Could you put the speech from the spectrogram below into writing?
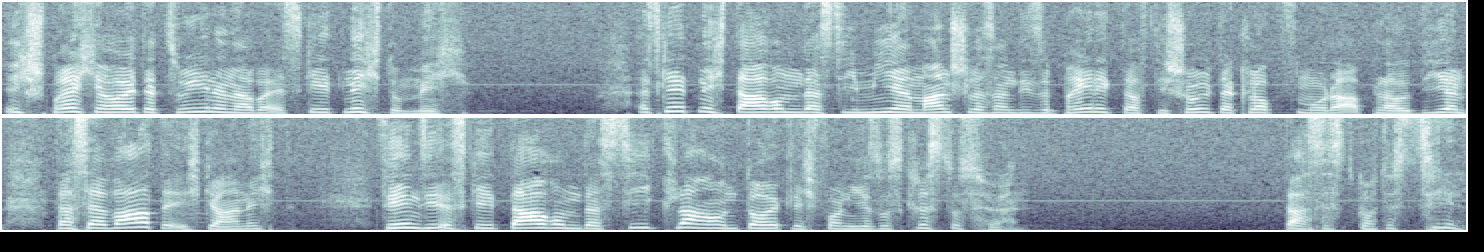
Ich spreche heute zu Ihnen, aber es geht nicht um mich. Es geht nicht darum, dass Sie mir im Anschluss an diese Predigt auf die Schulter klopfen oder applaudieren. Das erwarte ich gar nicht. Sehen Sie, es geht darum, dass Sie klar und deutlich von Jesus Christus hören. Das ist Gottes Ziel.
